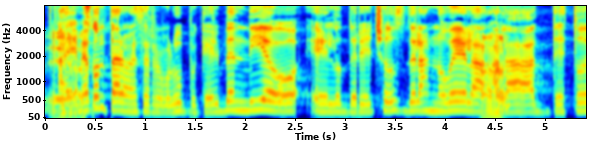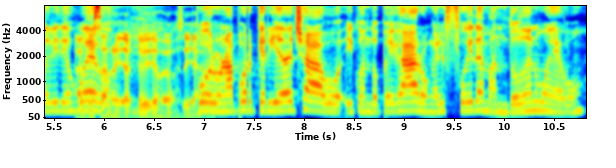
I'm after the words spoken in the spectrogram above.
Eh, a mí me así- contaron ese revolú porque él vendió eh, los derechos de las novelas Ajá. a la de esto de al videojuegos desarrollador de videojuegos, sí. por una porquería de chavo y cuando pegaron él fue y demandó de nuevo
